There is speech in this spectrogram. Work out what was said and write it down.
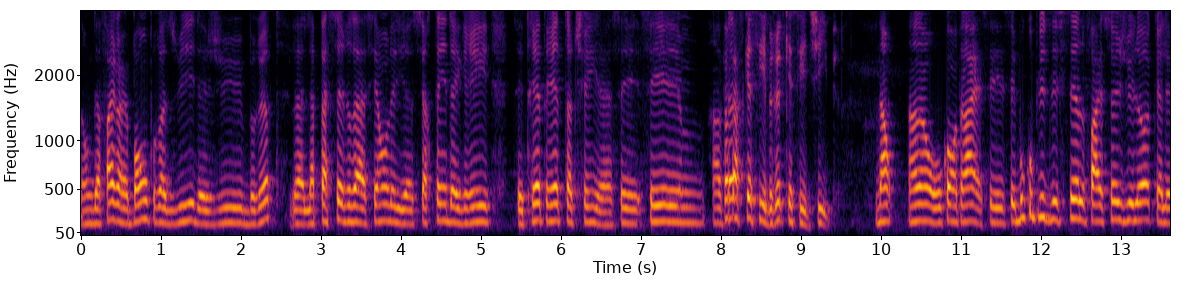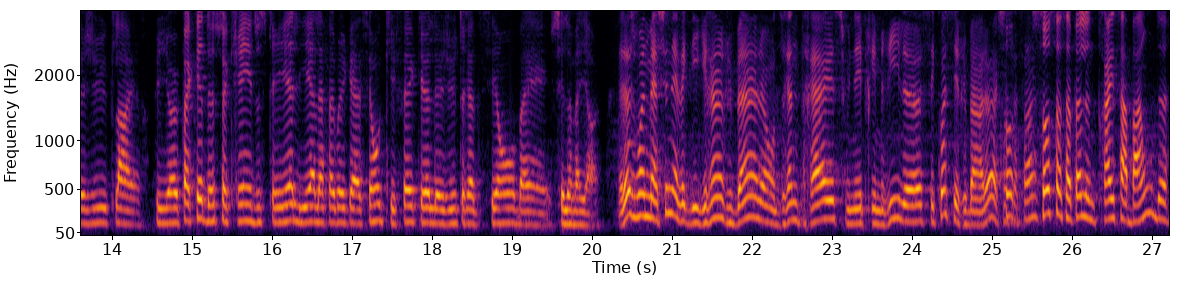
donc, de faire un bon produit de jus brut, la, la pasteurisation, là, il y a certains degrés, c'est très, très touché. euh, C'est. c'est, en C'est pas parce que c'est brut que c'est cheap. Non, non, non, au contraire. C'est c'est beaucoup plus difficile de faire ce jus-là que le jus clair. Puis il y a un paquet de secrets industriels liés à la fabrication qui fait que le jus tradition, ben, c'est le meilleur. Mais là, je vois une machine avec des grands rubans, là, on dirait une presse ou une imprimerie. là. C'est quoi ces rubans-là? À quoi ça, Ça, sert? ça, ça s'appelle une presse à bande.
